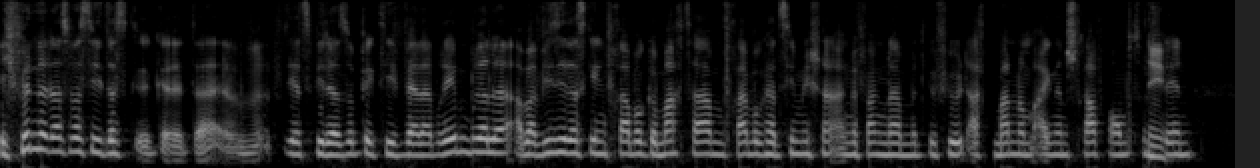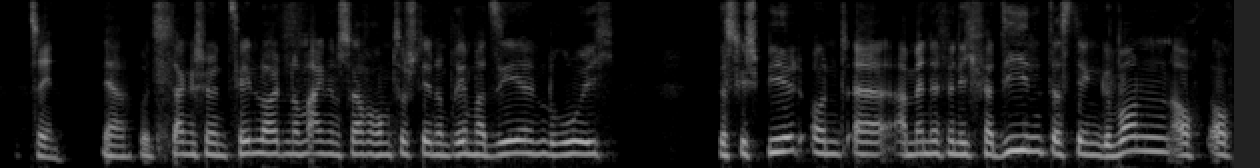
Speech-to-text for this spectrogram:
ich finde das, was sie das äh, da, jetzt wieder subjektiv Werder Bremen Brille, aber wie sie das gegen Freiburg gemacht haben, Freiburg hat ziemlich schnell angefangen, da mit gefühlt acht Mann um eigenen Strafraum zu Nee. stehen. Zehn. Ja, gut, Dankeschön. Zehn Leuten um eigenen Strafraum zu stehen und Bremen hat seelenruhig das gespielt und äh, am Ende finde ich verdient das Ding gewonnen, auch, auch,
